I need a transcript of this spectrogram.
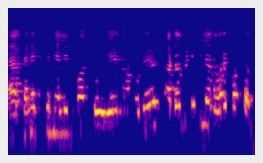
ಅವ್ರ ಕನೆಕ್ಷನ್ ಎಲ್ಲಿಂದ ಬಂತು, ಏನು ಅನ್ನೋದು ಆಟೋಮೆಟಿಕ್ಲಿ ಅದು ಹೊರಗೆ ಬರ್ತದೆ.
